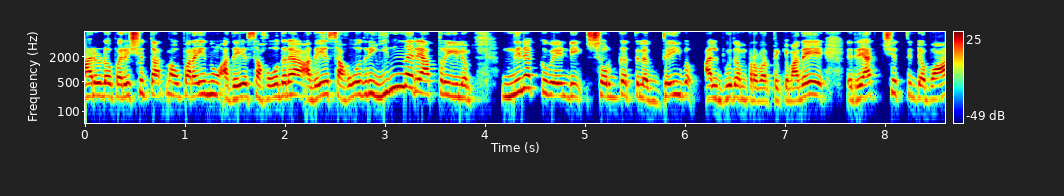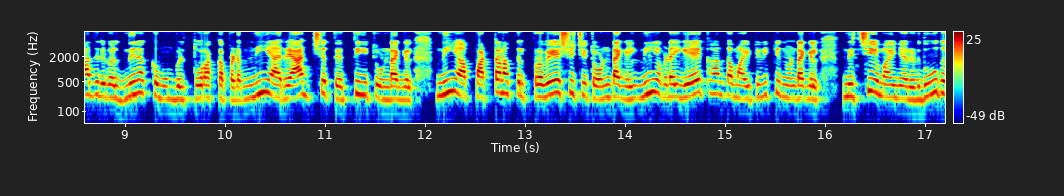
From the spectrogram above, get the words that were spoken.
ആരോടോ പരിശുദ്ധാത്മാവ് പറയുന്നു അതേ സഹോദര അതേ സഹോദരി ഇന്ന് രാത്രിയിലും നിനക്ക് വേണ്ടി സ്വർഗത്തിലെ ദൈവം അത്ഭുതം പ്രവർത്തിക്കും. അതേ രാജ്യത്തിന്റെ വാതിലുകൾ നിനക്ക് മുമ്പിൽ തുറക്കപ്പെടും. നീ ആ രാജ്യത്തെത്തിയിട്ടുണ്ടെങ്കിൽ നീ ആ പട്ടണത്തിൽ പ്രവേശിച്ചിട്ടുണ്ടെങ്കിൽ നീ അവിടെ ഏകാന്തമായിട്ടിരിക്കുന്നുണ്ടെങ്കിൽ നിശ്ചയമായി ഞാനൊരു ദൂത്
